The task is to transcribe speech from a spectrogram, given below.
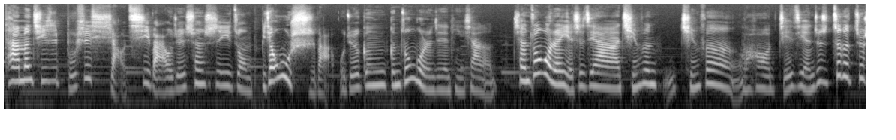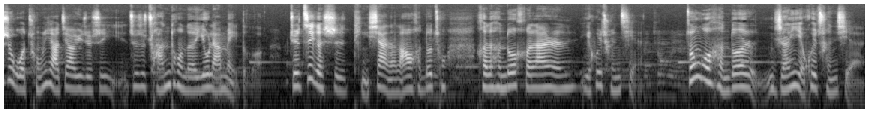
他们其实不是小气吧，我觉得算是一种比较务实吧。我觉得跟跟中国人之间挺像的。像中国人也是这样啊，勤奋、勤奋，然后节俭，就是这个，就是我从小教育就是就是传统的优良美德。觉得这个是挺像的，然后很多从很很多荷兰人也会存钱，中国很多人也会存钱。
